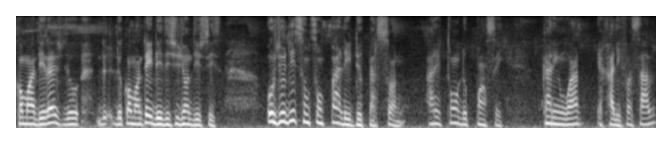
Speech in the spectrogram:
comment dirais-je, de, de, de, commenter des décisions de justice. Aujourd'hui, ce ne sont pas les deux personnes. Arrêtons de penser Karim Wade et Khalifa Sall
